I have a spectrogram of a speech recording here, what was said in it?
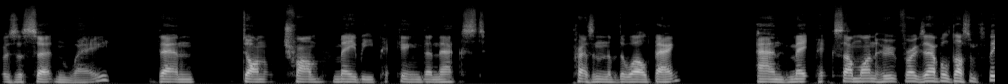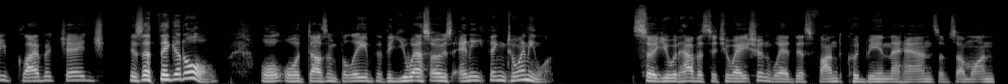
goes a certain way, then Donald Trump may be picking the next president of the World Bank and may pick someone who, for example, doesn't believe climate change is a thing at all, or, or doesn't believe that the US owes anything to anyone. So you would have a situation where this fund could be in the hands of someone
